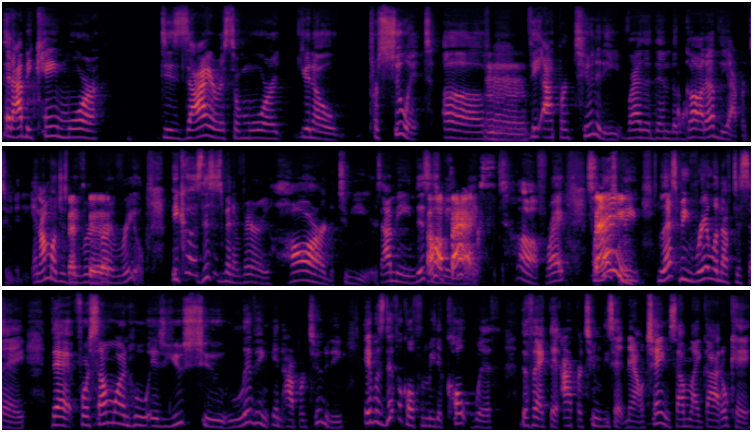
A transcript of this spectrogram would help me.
that I became more desirous or more, you know, pursuant of Mm, the opportunity rather than the God of the opportunity. And I'm gonna just be That's very, good. very real because this has been a very hard two years. I mean, this has Oh, been like tough, right? So let's be let's be real enough to say that for someone who is used to living in opportunity, it was difficult for me to cope with the fact that opportunities had now changed. So I'm like, God, okay,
